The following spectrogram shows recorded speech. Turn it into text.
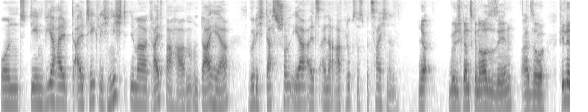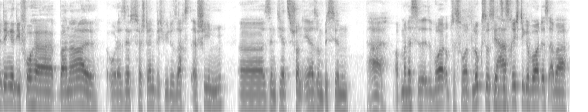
und den wir halt alltäglich nicht immer greifbar haben und daher würde ich das schon eher als eine Art Luxus bezeichnen. Ja, würde ich ganz genauso sehen. Also viele Dinge, die vorher banal oder selbstverständlich, wie du sagst, erschienen, äh, sind jetzt schon eher so ein bisschen, ja, ob man das äh, Wort, ob das Wort Luxus ja. jetzt das richtige Wort ist, aber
